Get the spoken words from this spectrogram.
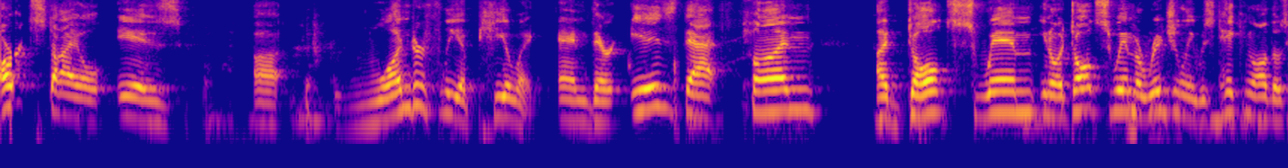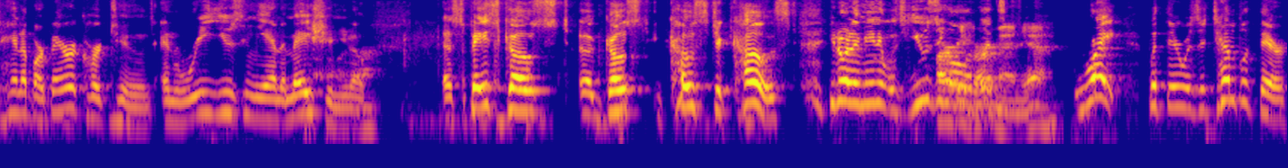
art style is uh wonderfully appealing and there is that fun Adult Swim, you know, Adult Swim originally was taking all those Hanna Barbera cartoons and reusing the animation. You know, a uh, Space Ghost, a Ghost Coast to Coast. You know what I mean? It was using Harvey all of Birdman, yeah, right. But there was a template there.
